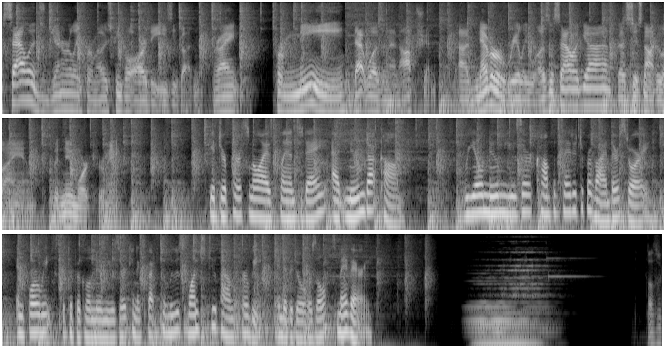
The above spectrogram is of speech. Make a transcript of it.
Salads, generally, for most people, are the easy button, right? For me, that wasn't an option. I never really was a salad guy. That's just not who I am. But Noom worked for me. Get your personalized plan today at Noom.com. Real Noom user compensated to provide their story. In four weeks, the typical Noom user can expect to lose one to two pounds per week. Individual results may vary. alltså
